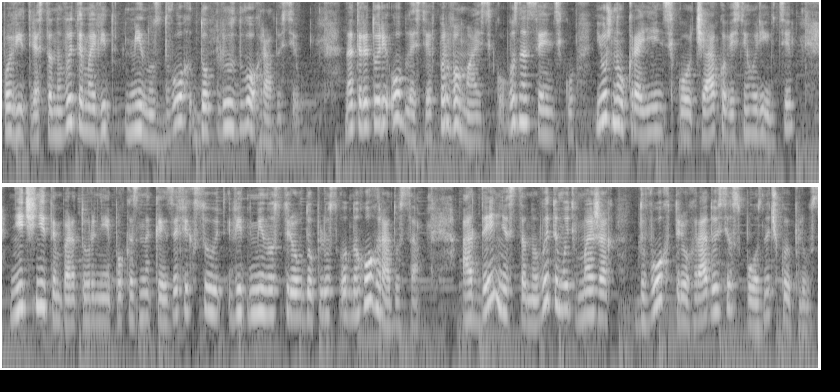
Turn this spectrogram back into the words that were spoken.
повітря становитиме від мінус 2 до плюс 2 градусів. На території області в Первомайську, Вознесенську, Южноукраїнську, Очакові, Снігурівці нічні температурні показники зафіксують від мінус 3 до плюс 1 градуса, а денні становитимуть в межах 2-3 градусів з позначкою плюс.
